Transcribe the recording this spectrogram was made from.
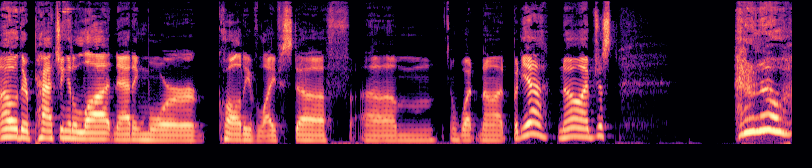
oh, they're patching it a lot and adding more quality of life stuff, um, and whatnot. But yeah, no, I'm just, I don't know.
